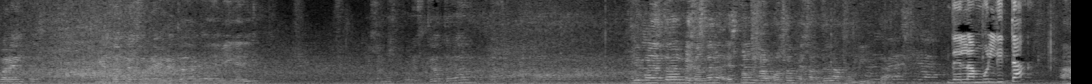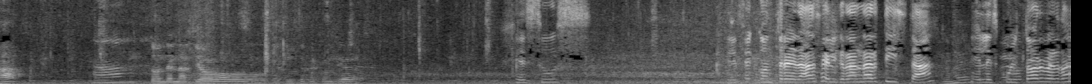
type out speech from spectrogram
40, y es lo que sobrevive todavía de viguería. Pasamos por este otro lado. Y bueno, todo el mesón de la, este es el famoso mesón de la mulita. ¿De la mulita? Ajá, Ah, donde nació Jesús F. Contreras. Jesús. F. Contreras, el gran artista, el escultor, ¿verdad?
